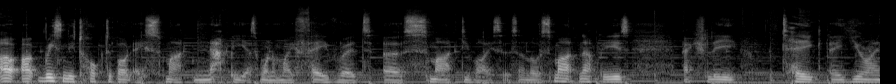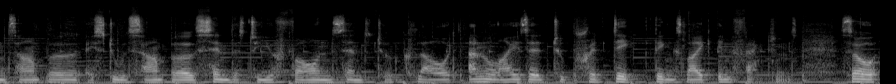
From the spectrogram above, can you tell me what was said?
uh, I recently talked about a smart nappy as one of my favorite uh, smart devices and those smart nappies actually take a urine sample, a stool sample, send this to your phone, send it to a cloud, analyze it to predict things like infections. So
